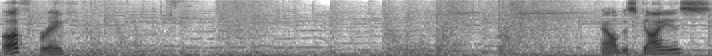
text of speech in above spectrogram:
Buff break. Now this guy is...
